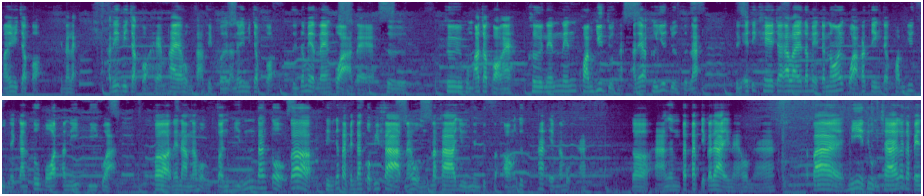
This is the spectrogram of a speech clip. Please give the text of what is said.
มันไม่มีจาะเกาะแค่นั้นแหละ อันนี้มีจาะเกาะแถมให้นะผม 30เปิร์อันนี้ไม่มีจาะเกาะถึงดาเมจแรงกว่าแต่คือ คือผมเอาจาะเกาะไงคือเน้นเน้นความยืดหยุ่นนะอันนี้คือยืดหยุ่นสุดละถึง ATK จะอะไรดาเมจจะน้อยกว่าก็จริงแต่ความยืดหยุ่นในการสู้บอสอันนี้ดีกว่า ก็แนะนำนะผมส่วนหินดังโกะก็หินก็ใส่เป็นดังโกะปีศาจนะครับผมราคาอยู่ 1.2.5M นะผมนะ ก็หาเงินแป๊บๆเดี๋ยวก็ได้เองนะครับผมนะ ต่อไปมีดที่ผมใช้ก็จะเป็น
